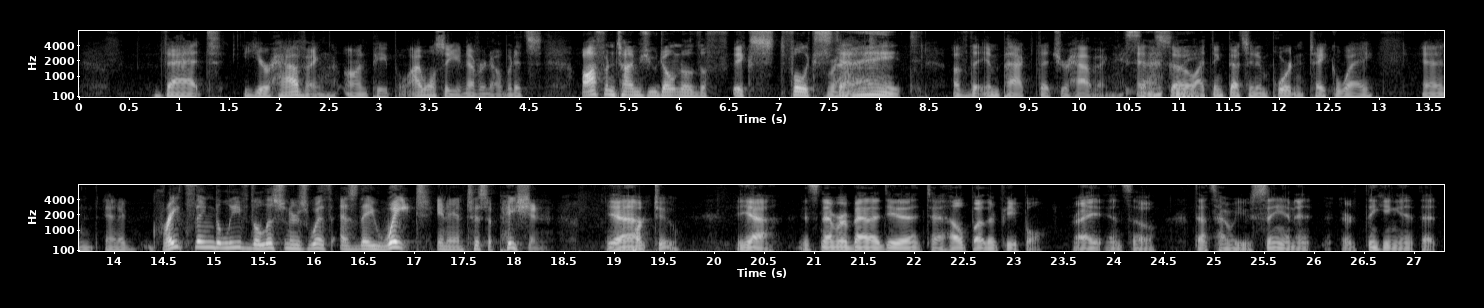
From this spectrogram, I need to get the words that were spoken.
that you're having on people. I won't say you never know, but it's oftentimes you don't know the f- ex- full extent Right. of the impact that you're having. And Exactly. so I think that's an important takeaway and and a great thing to leave the listeners with as they wait in anticipation Yeah. part 2. Yeah. It's never a bad idea to help other people, right? And so that's how he was saying it or thinking it that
